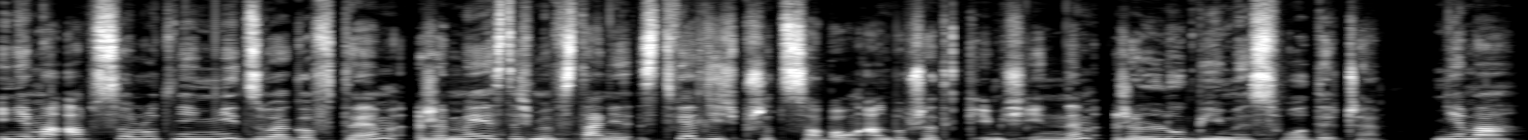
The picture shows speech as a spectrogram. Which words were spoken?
I nie ma absolutnie nic złego w tym, że my jesteśmy w stanie stwierdzić przed sobą albo przed kimś innym, że lubimy słodycze. Nie ma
